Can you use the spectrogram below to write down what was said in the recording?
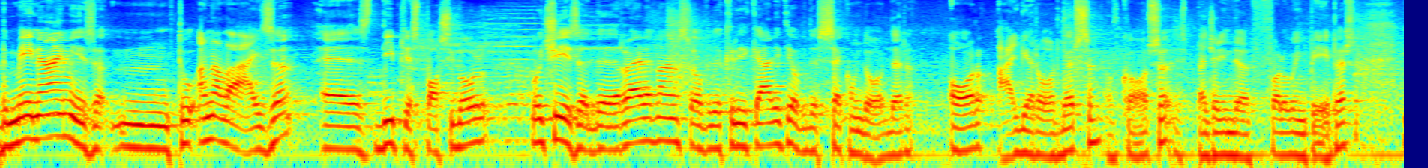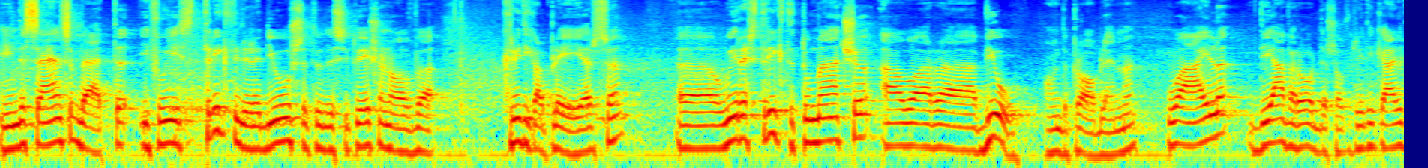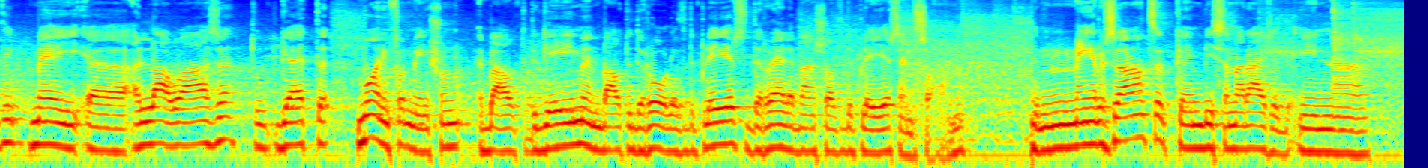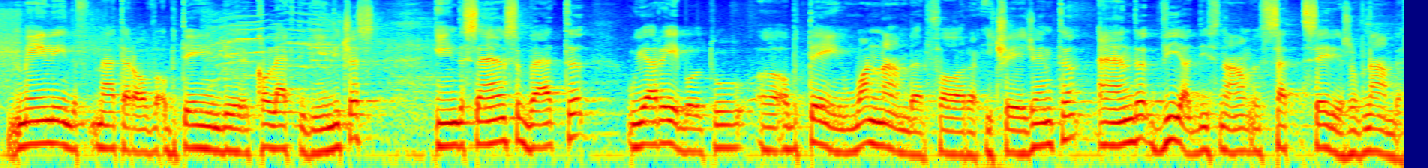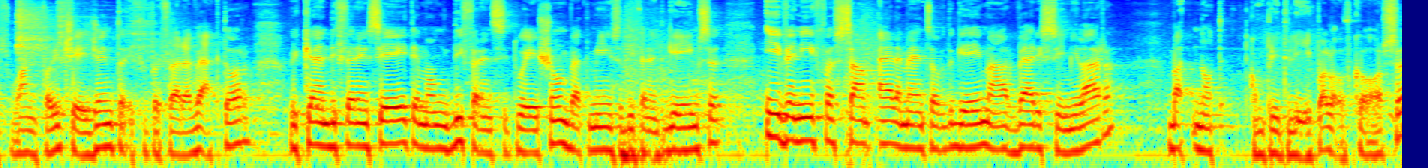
The main aim is um, to analyze as deeply as possible which is the relevance of the criticality of the second order or higher orders, of course, especially in the following papers, in the sense that if we strictly reduce to the situation of uh, critical players, uh, we restrict too much our uh, view on the problem, while the other orders of criticality may uh, allow us to get more information about the game, and about the role of the players, the relevance of the players and so on. The main results can be summarized in uh, mainly in the matter of obtaining the collective indices in the sense that we are able to uh, obtain one number for each agent and via this set series of numbers, one for each agent, if you prefer a vector, we can differentiate among different situations, that means different games, even if some elements of the game are very similar, but not completely equal, of course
